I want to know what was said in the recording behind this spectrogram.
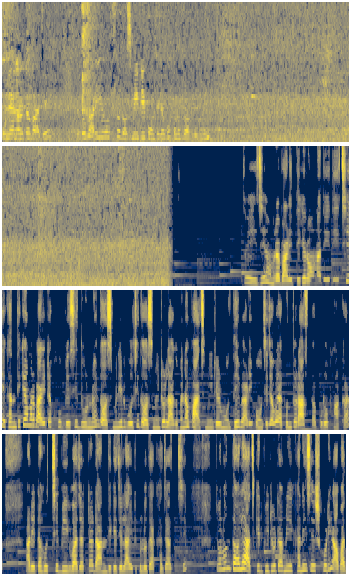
পনেরো এগারোটা বাজে। তো বাড়ি অবশ্য দশ মিনিটেই পৌঁছে যাব, কোনো প্রবলেম নেই। তো এই যে আমরা বাড়ির দিকে রওনা দিয়ে দিয়েছি। এখান থেকে আমার বাড়িটা খুব বেশি দূর নয়, দশ মিনিট বলছি, দশ মিনিটও লাগবে না। পাঁচ মিনিটের মধ্যেই বাড়ি পৌঁছে যাব। এখন তো রাস্তা পুরো ফাঁকা। আর এটা হচ্ছে বিগ বাজারটা ডান দিকে যে লাইটগুলো দেখা যাচ্ছে। চলুন তাহলে আজকের ভিডিওটা আমি এখানেই শেষ করি। আবার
